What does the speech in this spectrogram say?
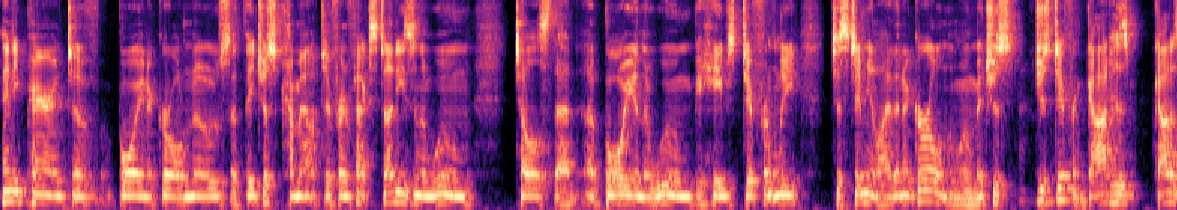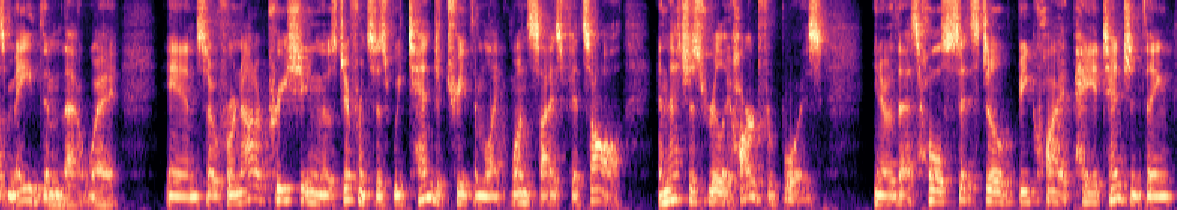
Any parent of a boy and a girl knows that they just come out different. In fact, studies in the womb tell us that a boy in the womb behaves differently to stimuli than a girl in the womb. It's just just different. God has God has made them that way. And so, if we're not appreciating those differences, we tend to treat them like one size fits all. And that's just really hard for boys. You know, that whole sit still, be quiet, pay attention thing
